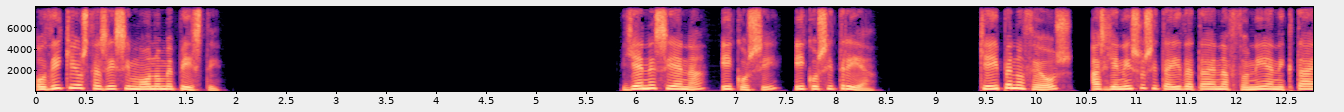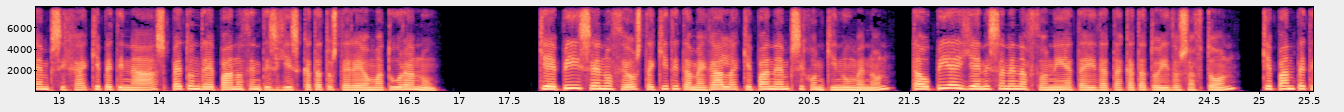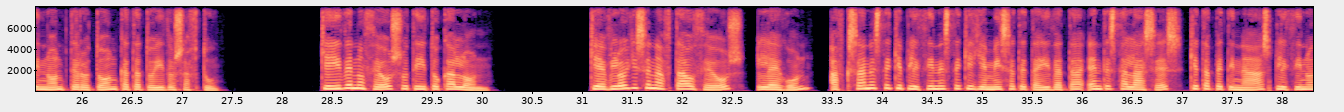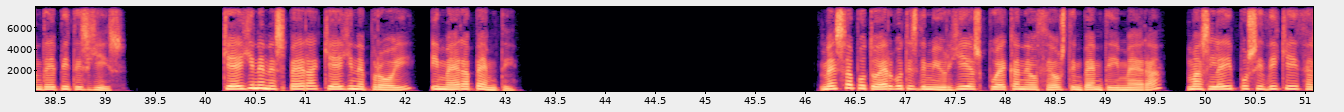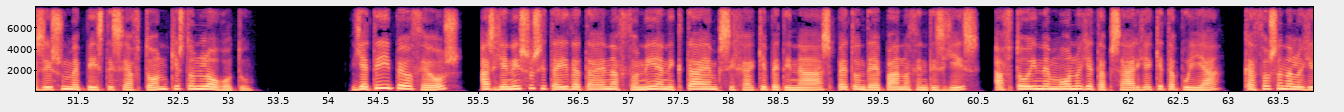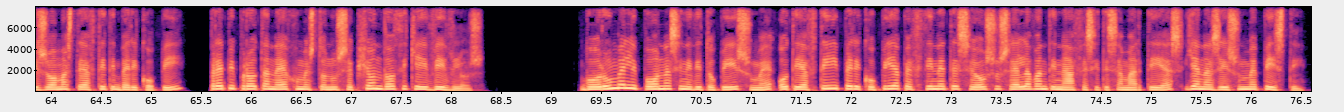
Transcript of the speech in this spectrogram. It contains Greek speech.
Ο δίκαιος θα ζήσει μόνο με πίστη. Γένεση 1, 20, 23. Και είπε ο Θεός, Α γεννήσωσι τα ύδατα εν αυθονή ανοιχτά έμψυχα και πετεινά ας πέτονται επάνωθεν της γης κατά το στερέωμα του ουρανού. Και επίησε ο Θεός τα κήτητα μεγάλα και πάνε έμψυχων κινούμενων, τα οποία γέννησαν εν αυθονία τα ύδατα κατά το είδος αυτών, και παν πετεινών πτερωτών κατά το είδος αυτού. Και είδεν ο Θεός ότι το καλόν. Και ευλόγησεν αυτά ο Θεός, λέγον, Αυξάνεστε και πληθύνεστε και γεμίσατε τα ύδατα εν τες θαλάσσες και τα πετεινά ας πληθύνονται επί της γης. Και έγινε νεσπέρα και έγινε πρωί, ημέρα πέμπτη. Μέσα από το έργο της δημιουργίας που έκανε ο Θεός την πέμπτη ημέρα, μας λέει πως οι δίκαιοι θα ζήσουν με πίστη σε Αυτόν και στον Λόγο Του. Γιατί είπε ο Θεός, Α γεννήσωσι τα ύδατα ένα αυθονή ανοιχτά έμψυχα και πετεινά α πέτονται επάνωθεν της γης, αυτό είναι μόνο για τα ψάρια και τα πουλιά, καθώς αναλογιζόμαστε αυτή την περικοπή, πρέπει πρώτα να έχουμε στο νου σε ποιον δόθηκε η βίβλος. Μπορούμε λοιπόν να συνειδητοποιήσουμε ότι αυτή η περικοπή απευθύνεται σε όσους έλαβαν την άφεση της αμαρτίας για να ζήσουν με πίστη.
